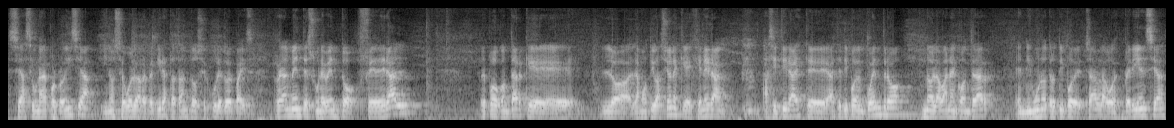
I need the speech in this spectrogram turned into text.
se hace una vez por provincia y no se vuelve a repetir hasta tanto circule todo el país. Realmente es un evento federal. Les puedo contar que las motivaciones que generan asistir a este, a este tipo de encuentro no la van a encontrar en ningún otro tipo de charla o experiencia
